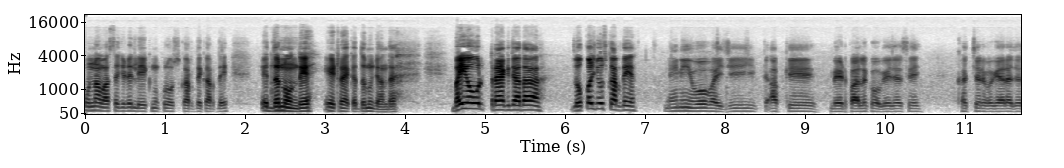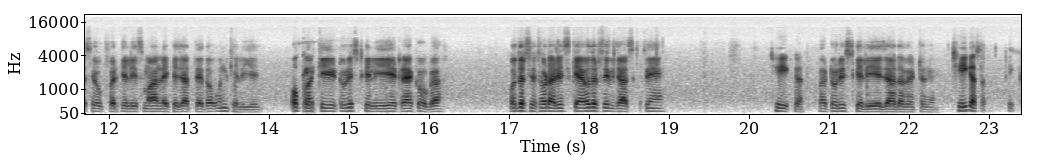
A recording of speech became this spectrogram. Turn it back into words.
ਉਹਨਾਂ ਵਾਸਤੇ ਜਿਹੜੇ ਲੇਕ ਨੂੰ ਕ੍ਰੋਸ ਕਰਦੇ ਕਰਦੇ ਇੱਧਰ ਨੂੰ ਆਉਂਦੇ ਆ ਇਹ ਟਰੈਕ ਇੱਧਰ ਨੂੰ ਜਾਂਦਾ ਹੈ। ਬਈ ਉਹ ਟਰੈਕ ਜ਼ਿਆਦਾ ਲੋਕਲ ਯੂਜ਼ ਕਰਦੇ ਆ नहीं नहीं वो भाई जी आपके भेड़ पालक हो गए जैसे खच्चर वगैरह जैसे ऊपर के लिए सामान लेके जाते हैं तो उनके लिए। ओके। बाकी टूरिस्ट के लिए ये ट्रैक होगा। उधर से थोड़ा रिस्क है उधर से भी जा सकते हैं। ठीक है। पर टूरिस्ट के लिए ज़्यादा बेटर है। ठीक है सर ठीक।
